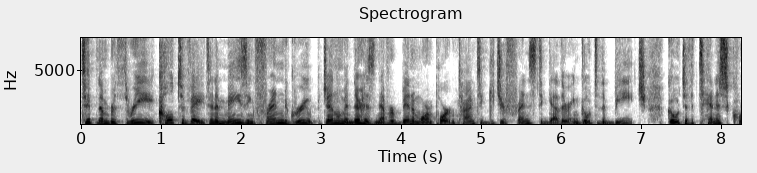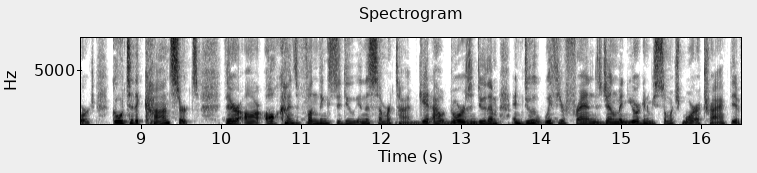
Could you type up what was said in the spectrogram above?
Tip number three, cultivate an amazing friend group. Gentlemen, there has never been a more important time to get your friends together and go to the beach, go to the tennis court, go to the concerts. There are all kinds of fun things to do in the summertime. Get outdoors and do them and do it with your friends. Gentlemen, you're going to be so much more attractive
